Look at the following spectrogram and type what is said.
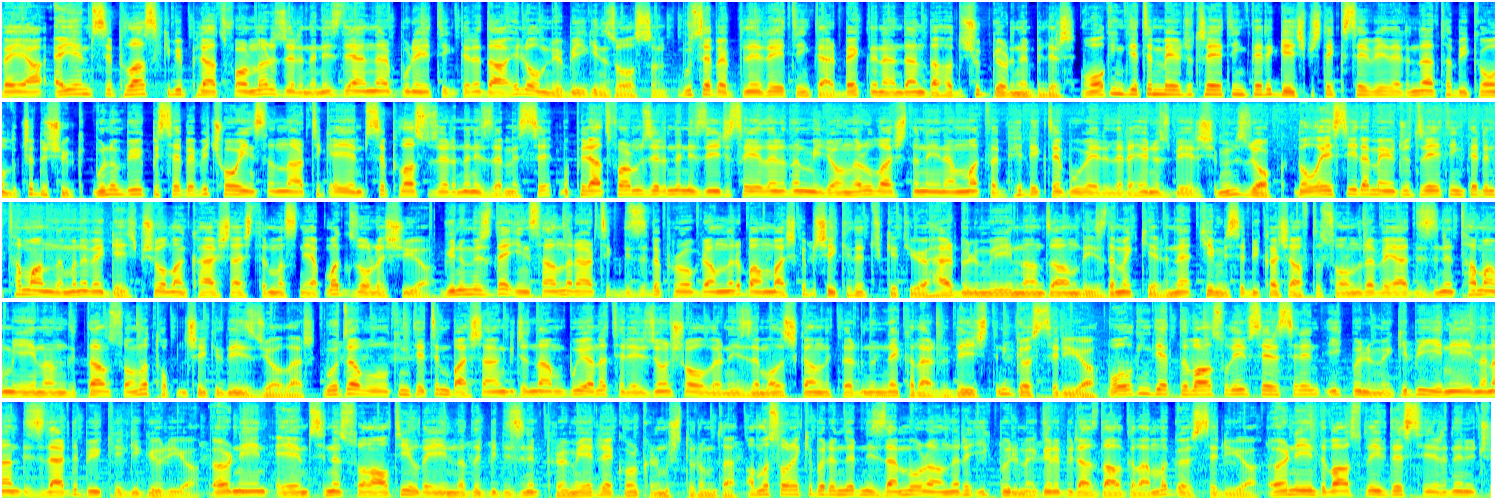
veya AMC Plus gibi platformlar üzerinden izleyenler bu reytinglere dahil olmuyor bilginiz olsun. Bu sebeple reytingler beklenenden daha düşük görünebilir. Walking Dead'in mevcut reytingleri geçmişteki seviyelerinden tabii ki oldukça düşük. Bunun büyük bir sebebi çoğu insanın artık AMC Plus üzerinden izlemesi. Bu platform üzerinden izleyici sayılarının milyonlara ulaştığına inanmakla birlikte bu verilere henüz bir erişimimiz yok. Dolayısıyla mevcut reytinglerin tam anlamını ve geçmiş olan karşılaştırmasını yapmak zorlaşıyor. Günümüzde insanlar artık dizi ve programları bambaşka bir şekilde tüketiyor. Her bölüm yayınlandığı anda izlemek yerine kimisi birkaç hafta sonra veya dizinin tamamı yayınlandıktan sonra toplu şekilde izliyorlar. Bu da Walking Dead'in başlangıcından bu yana televizyon şovlarını izleme alışkanlıklarının ne kadar da değiştiğini gösteriyor. Walking Dead The Who Live serisinin ilk bölümü gibi yeni yayınlanan dizilerde büyük ilgi görüyor. Örneğin AMC'nin son 6 yılda yayınladığı bir dizinin premieri rekor kırmış durumda. Ama sonraki bölümlerin izlenme oranları ilk bölüme göre biraz dalgalanma gösteriyor. Örneğin The Who Live'de serinin 3.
